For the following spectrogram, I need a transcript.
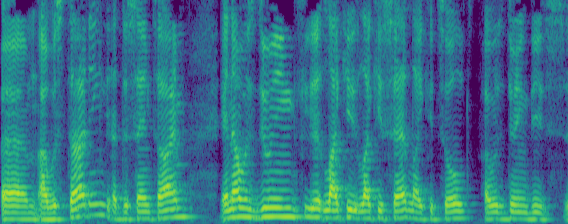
um, I was studying at the same time. And I was doing uh, like you like you said, like you told, I was doing these uh,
